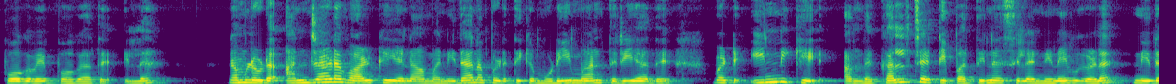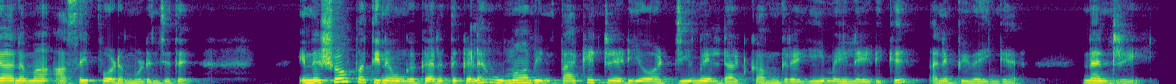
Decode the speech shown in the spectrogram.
போகவே போகாது. இல்லை? நம்மளோட அன்றாட வாழ்க்கையை நாம் நிதானப்படுத்திக்க முடியுமான்னு தெரியாது. பட் இன்னைக்கு அந்த கல் சட்டி பற்றின சில நினைவுகளை நிதானமாக அசை போட முடிஞ்சுது. இந்த ஷோ பற்றின உங்கள் கருத்துக்களை உமாவின் pocket radio at gmail dot காம்ங்கிற இமெயில் ஐடிக்கு அனுப்பி வைங்க. நன்றி.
